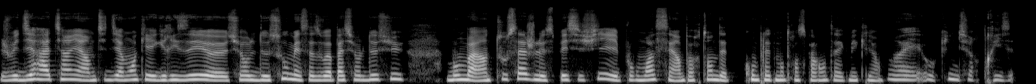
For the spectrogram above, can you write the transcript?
Je vais dire, ah tiens, il y a un petit diamant qui est grisé euh, sur le dessous, mais ça se voit pas sur le dessus. Bon, bah, tout ça, je le spécifie, et pour moi, c'est important d'être complètement transparente avec mes clients. Ouais, aucune surprise.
